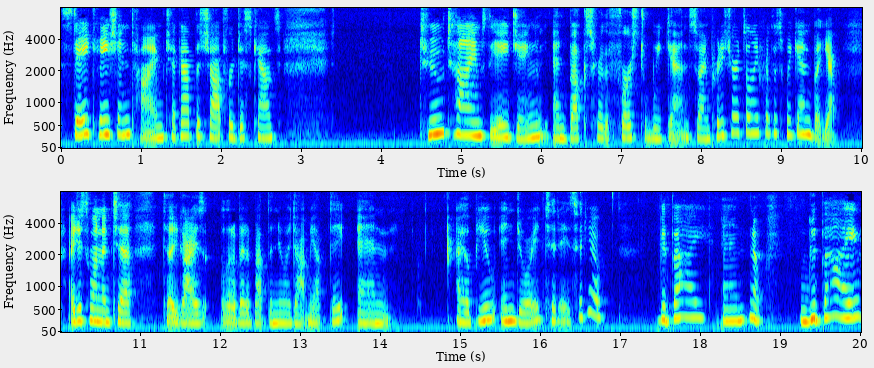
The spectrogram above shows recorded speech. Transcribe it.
staycation time. Check out the shop for discounts. Two times the aging and bucks for the first weekend. So i'm pretty sure it's only for this weekend but yeah. I just wanted to tell you guys a little bit about the new adopt me update and i hope you enjoyed today's video goodbye and no goodbye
